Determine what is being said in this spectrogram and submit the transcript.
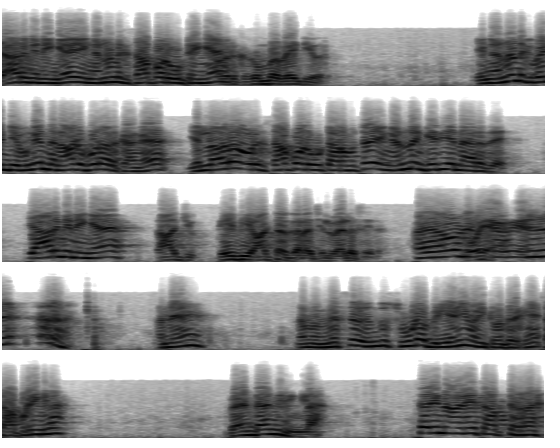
யாருங்க நீங்க? எங்க அண்ணனுக்கு சாப்பாடு விட்டுறீங்க அவருக்கு ரொம்ப வேண்டியவர். எங்க அண்ணனுக்கு வேண்டியவங்க இந்த நாடு பூரா இருக்காங்க. எல்லாரும் அவருக்கு சாப்பாடு விட்ட ஆரம்பிச்சா எங்க அண்ணன் கெதி என்ன ஆறுது யாருங்க நீங்க? ராஜு தேவி ஆட்டோ கராஜில் வேலை செய்யறேன் அண்ணே. நம்ம மெஸ்ல இருந்து சூடா பிரியாணி வாங்கிட்டு வந்திருக்கேன். சாப்பிடுறீங்களா? வேண்டாங்கிறீங்களா? சரி நானே சாப்பிட்டுறேன்.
